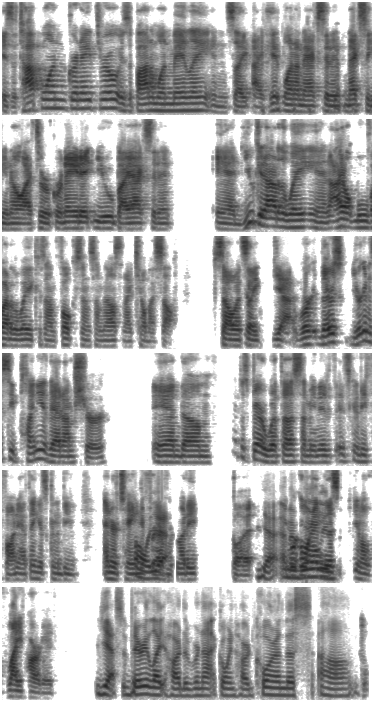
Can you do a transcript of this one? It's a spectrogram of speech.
is the top one grenade throw? Is the bottom one melee? And it's like, I hit one on accident, next thing you know, I threw a grenade at you by accident, and you get out of the way, and I don't move out of the way because I'm focused on something else, and I kill myself. So it's Yeah. like, yeah, we're there's you're gonna see plenty of that, I'm sure. And, um, just bear with us. I mean, it it's gonna be funny. I think it's gonna be entertaining Oh, for yeah. everybody, but Yeah, I we're mean, we're going into this, you know, lighthearted. Yes, very lighthearted, we're not going hardcore on this, um, it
